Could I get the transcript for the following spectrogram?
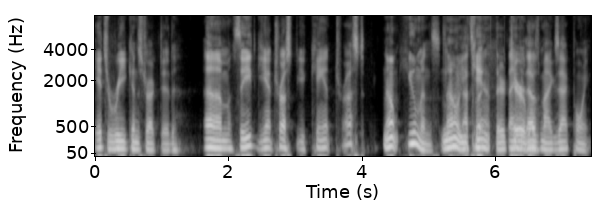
It's reconstructed. Um, see, you can't trust. You can't trust Nope. humans. No, you That's what- can't. They're Thank you. terrible. That was my exact point.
